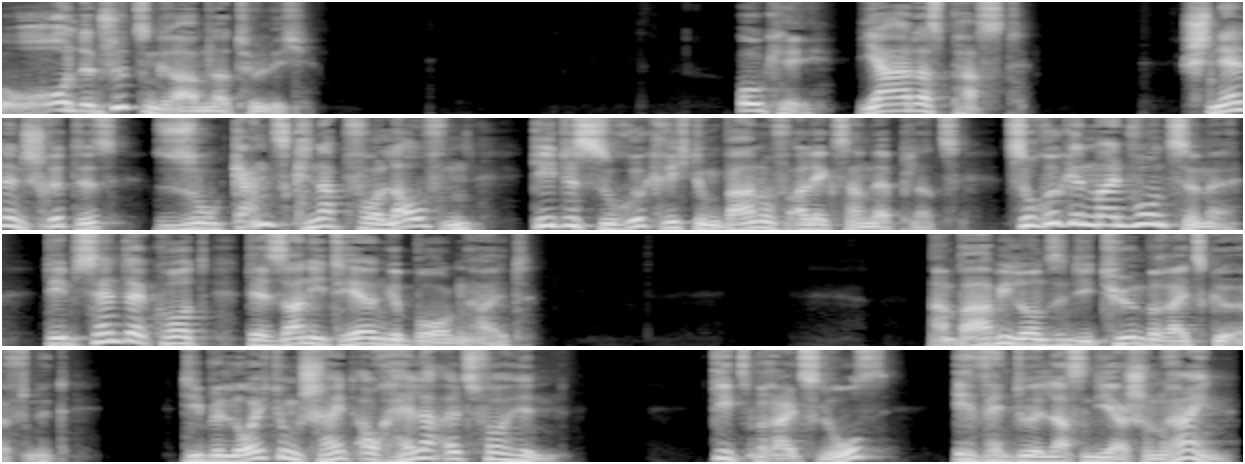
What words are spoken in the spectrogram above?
Und im Schützengraben natürlich. Okay, ja, das passt. Schnellen Schrittes, so ganz knapp vor Laufen, geht es zurück Richtung Bahnhof Alexanderplatz. Zurück in mein Wohnzimmer, dem Center Court der sanitären Geborgenheit. Am Babylon sind die Türen bereits geöffnet. Die Beleuchtung scheint auch heller als vorhin. Geht's bereits los? Eventuell lassen die ja schon rein.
